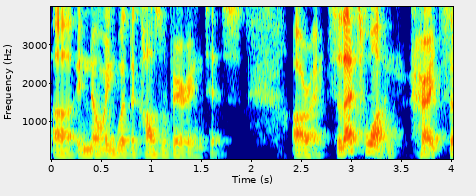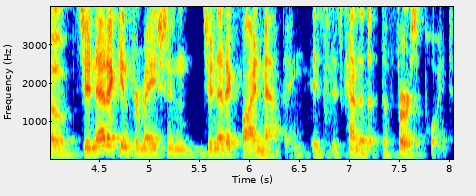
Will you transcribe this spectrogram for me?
uh, in knowing what the causal variant is. All right, so that's one, right? So genetic information, genetic fine mapping is, is kind of the, the first point.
